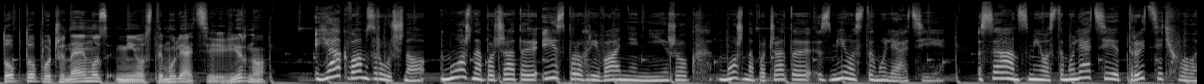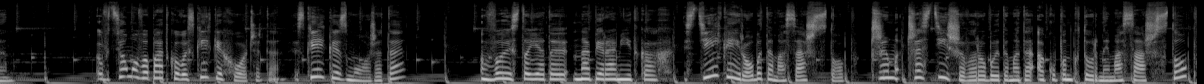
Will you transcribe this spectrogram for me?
Тобто починаємо з міостимуляції, вірно? Як вам зручно, можна почати із прогрівання ніжок, можна почати з міостимуляції. Сеанс міостимуляції 30 хвилин. В цьому випадку ви скільки хочете, скільки зможете. Ви стоїте на пірамідках, стільки й робите масаж стоп. Чим частіше ви робитимете акупунктурний масаж стоп,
